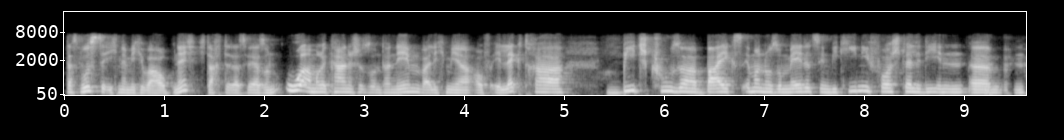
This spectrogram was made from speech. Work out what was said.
Das wusste ich nämlich überhaupt nicht. Ich dachte, das wäre so ein uramerikanisches Unternehmen, weil ich mir auf Elektra Beach Cruiser Bikes immer nur so Mädels in Bikini vorstelle, die in, ähm, in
